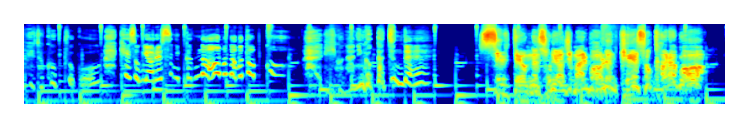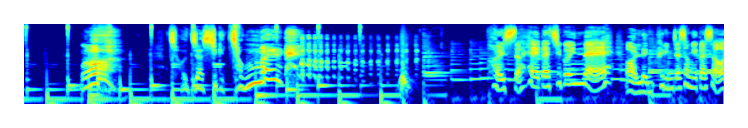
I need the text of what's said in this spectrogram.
배도 고프고 계속 열을 쓰니까 너무 너무 덥고 이건 아닌 것 같은데. 쓸데없는 소리 하지 말고 얼른 계속하라고. 어, 저 자식이 정말 벌써 해가 지고 있네. 얼른 그림자성에 가서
